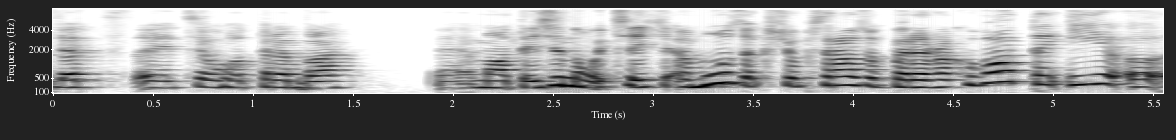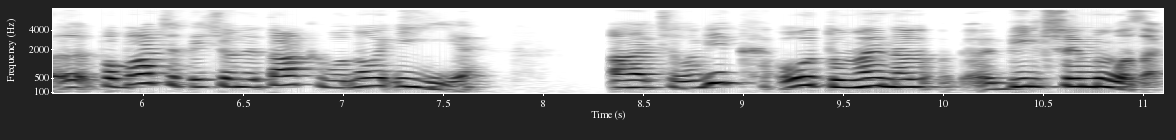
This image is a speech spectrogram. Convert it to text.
для цього треба мати жіночий мозок, щоб зразу перерахувати і побачити, що не так воно і є. А чоловік, от у мене більший мозок.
